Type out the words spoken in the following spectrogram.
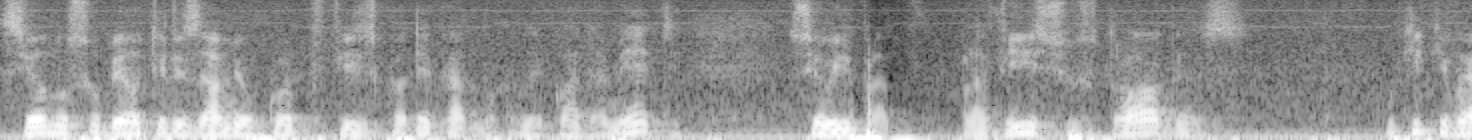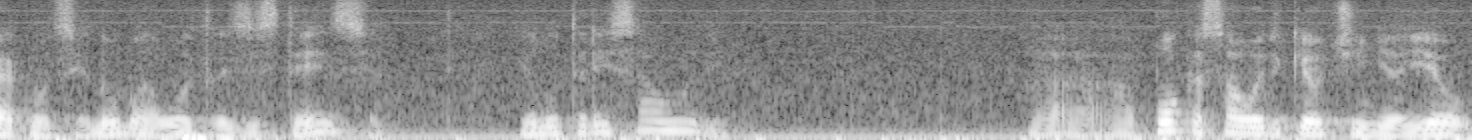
Se eu não souber utilizar meu corpo físico adequadamente, se eu ir para vícios, drogas, o que, que vai acontecer? Numa outra existência, eu não terei saúde. A, a pouca saúde que eu tinha e eu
